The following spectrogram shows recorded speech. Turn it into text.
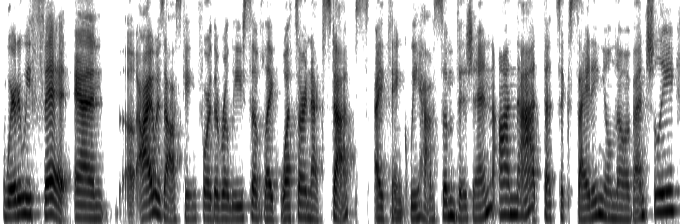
Where do we fit? And uh, I was asking for the release of like, what's our next steps? I think we have some vision on that. That's exciting. You'll know eventually.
